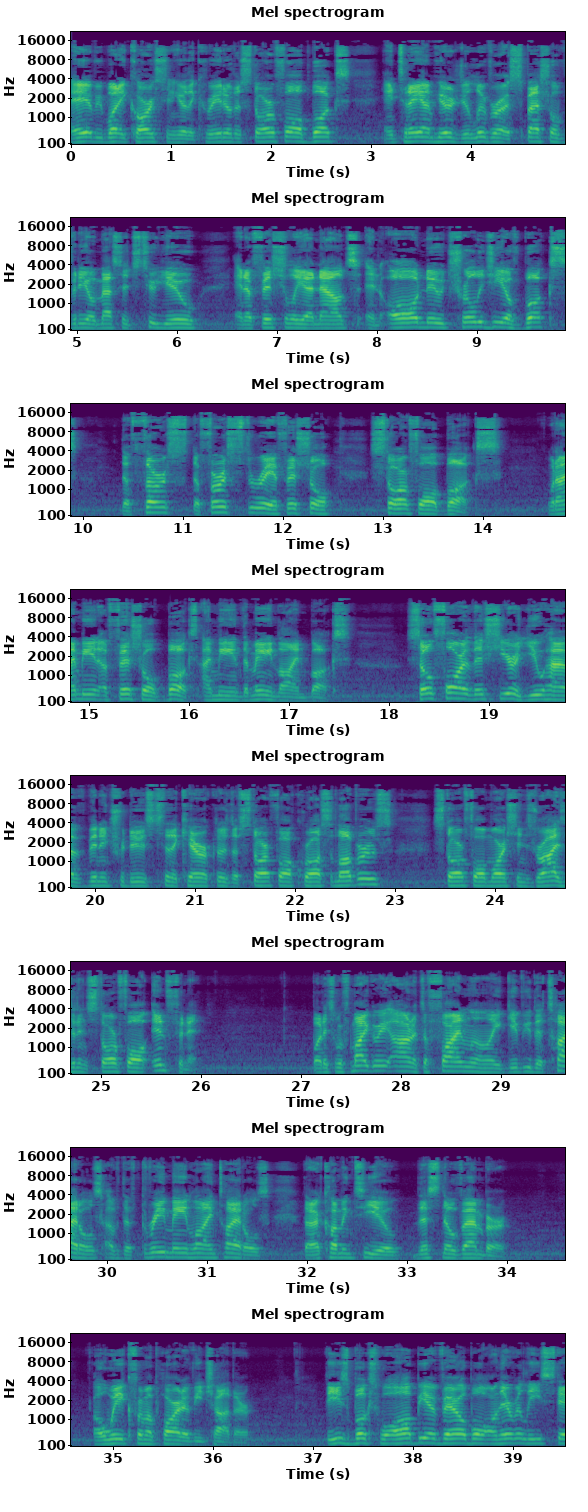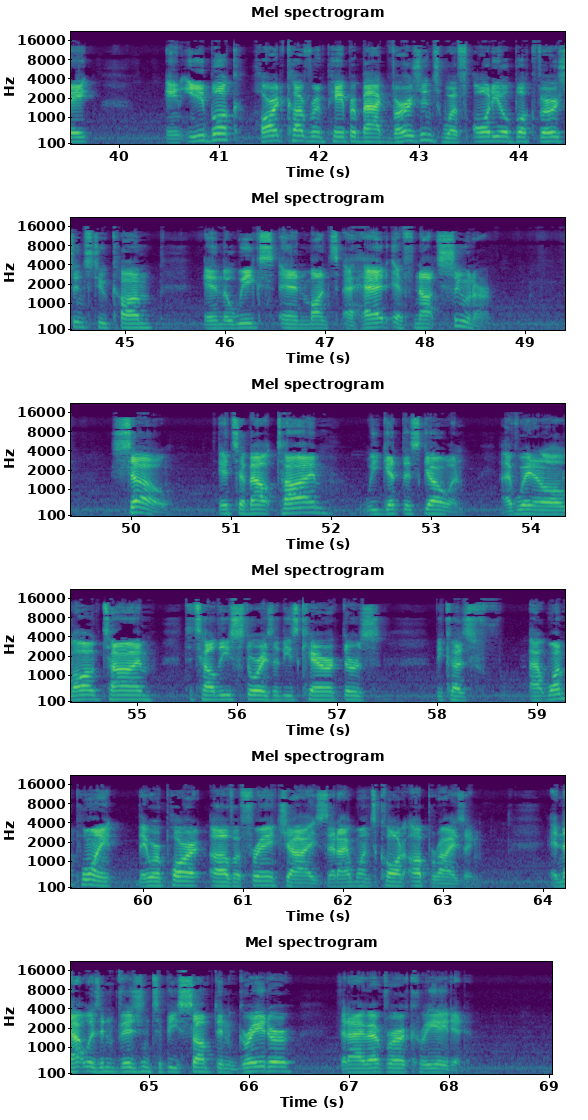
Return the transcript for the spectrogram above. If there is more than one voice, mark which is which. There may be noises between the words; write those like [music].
Speaker 1: Hey everybody, Carson here, the creator of the Starfall books, and today I'm here to deliver a special video message to you and officially announce an all-new trilogy of books, the first, the first three official Starfall books. When I mean official books, I mean the mainline books. So far this year, you have been introduced to the characters of Starfall Cross Lovers, Starfall Martians Rising, and Starfall Infinite. But it's with my great honor to finally give you the titles of the three mainline titles that are coming to you this November, a week from apart of each other. These books will all be available on their release date in ebook, hardcover, and paperback versions, with audiobook versions to come in the weeks and months ahead, if not sooner. So, it's about time we get this going. I've waited a long time to tell these stories of these characters because at one point they were part of a franchise that I once called Uprising. And that was envisioned to be something greater than I've ever created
